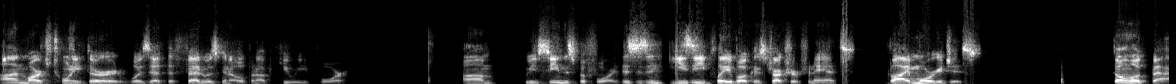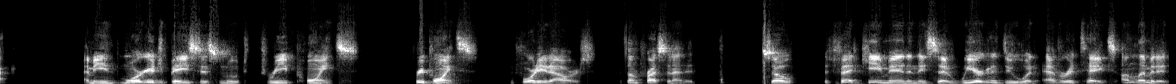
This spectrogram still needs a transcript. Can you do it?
on March 23rd, was that the Fed was going to open up QE4. Um, we've seen this before. This is an easy playbook in structured finance. Buy mortgages. Don't look back. I mean, mortgage basis moved three points, three points in 48 hours. It's unprecedented. So the Fed came in and they said, we are going to do whatever it takes, unlimited,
